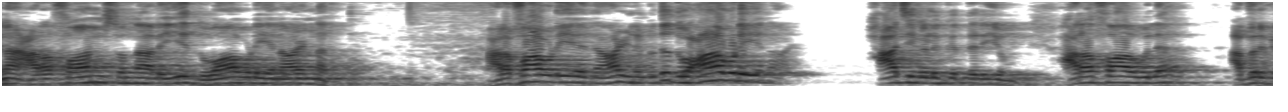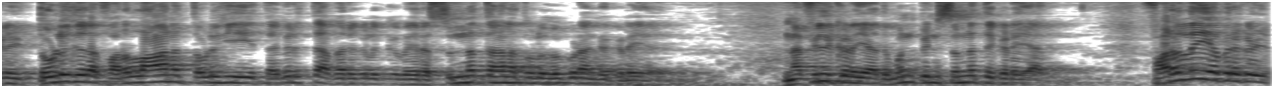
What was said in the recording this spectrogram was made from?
ஏன்னா அரஃபான்னு சொன்னாலேயே துவாவுடைய நாள்னு அர்த்தம். அரஃபாவுடைய நாள் என்பது துவாவுடைய நாள். ஹாஜிகளுக்கு தெரியும். அரஃபாவில் அவர்கள் தொழுகிற வரலான தொழுகையை தவிர்த்து அவர்களுக்கு வேற சுன்னத்தான தொழுகை கூட அங்கே கிடையாது. நஃபில் கிடையாது முன்பின் சுண்ணத்து கிடையாது. ஃபரலை அவர்கள்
